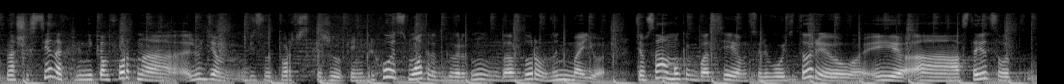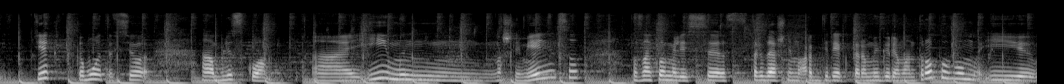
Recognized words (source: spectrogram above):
в наших стенах некомфортно людям без творческой жилки. Они приходят, смотрят, говорят, ну да, здорово, но не мое. Тем самым мы как бы отсеиваем целевую аудиторию, и а, остаются вот те, кому это все а, близко. А, и мы нашли мельницу, познакомились с тогдашним арт-директором Игорем Антроповым, и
